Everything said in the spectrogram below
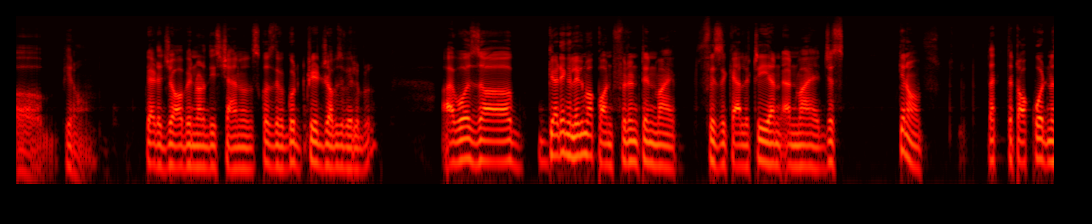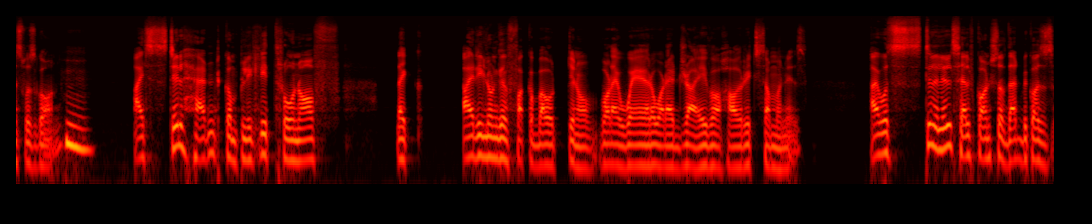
uh, you know, get a job in one of these channels? Because there were good, great jobs available. I was uh, getting a little more confident in my physicality and, and my just, you know, that, that awkwardness was gone. Hmm. I still hadn't completely thrown off, like, I really don't give a fuck about, you know, what I wear or what I drive or how rich someone is. I was still a little self conscious of that because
